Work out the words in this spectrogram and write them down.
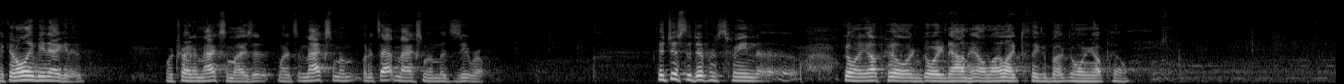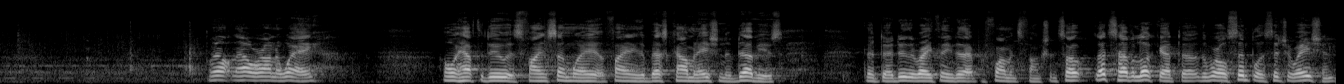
It can only be negative. We're trying to maximize it. When it's a maximum, when it's at maximum, it's zero. It's just the difference between uh, going uphill and going downhill, and I like to think about going uphill. Well, now we're on the way. All we have to do is find some way of finding the best combination of W's that uh, do the right thing to that performance function. So let's have a look at uh, the world's simplest situation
